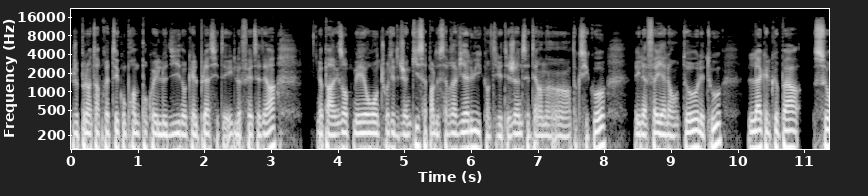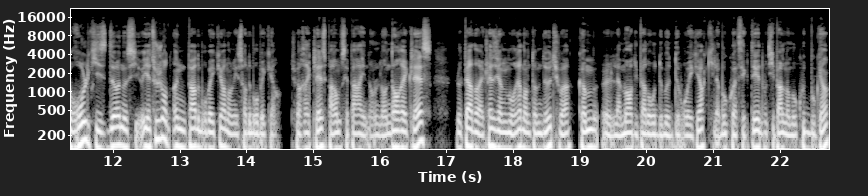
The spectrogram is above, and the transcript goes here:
je peux l'interpréter, comprendre pourquoi il le dit, dans quelle place il le fait, etc. Euh, Par exemple, mes héros ont toujours été des junkies, ça parle de sa vraie vie à lui. Quand il était jeune, c'était un, un, toxico, et il a failli aller en tôle et tout. Là, quelque part, ce rôle qui se donne aussi. Il y a toujours une part de Brubaker dans l'histoire de Brubaker. Tu vois, Reckless, par exemple, c'est pareil. Dans, dans, Reckless, le père de Reckless vient de mourir dans le tome 2, tu vois, comme euh, la mort du père de, de, de Brubaker, qui l'a beaucoup affecté, dont il parle dans beaucoup de bouquins,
